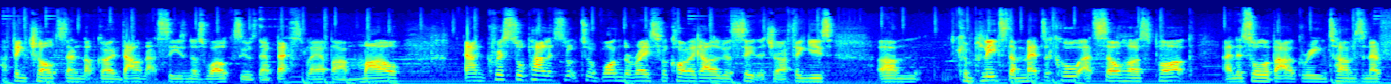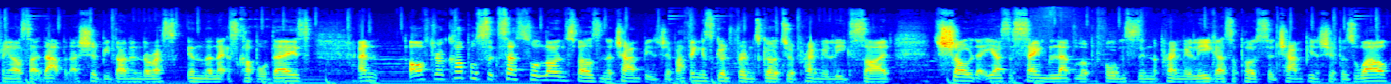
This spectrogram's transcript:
I think Charlton ended up going down that season as well because he was their best player by a mile. And Crystal Palace looked to have won the race for Conor Gallagher's signature. I think he's um, completed a medical at Selhurst Park and it's all about green terms and everything else like that but that should be done in the rest in the next couple days. And after a couple successful loan spells in the championship I think it's good for him to go to a Premier League side show that he has the same level of performances in the Premier League as opposed to the championship as well.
